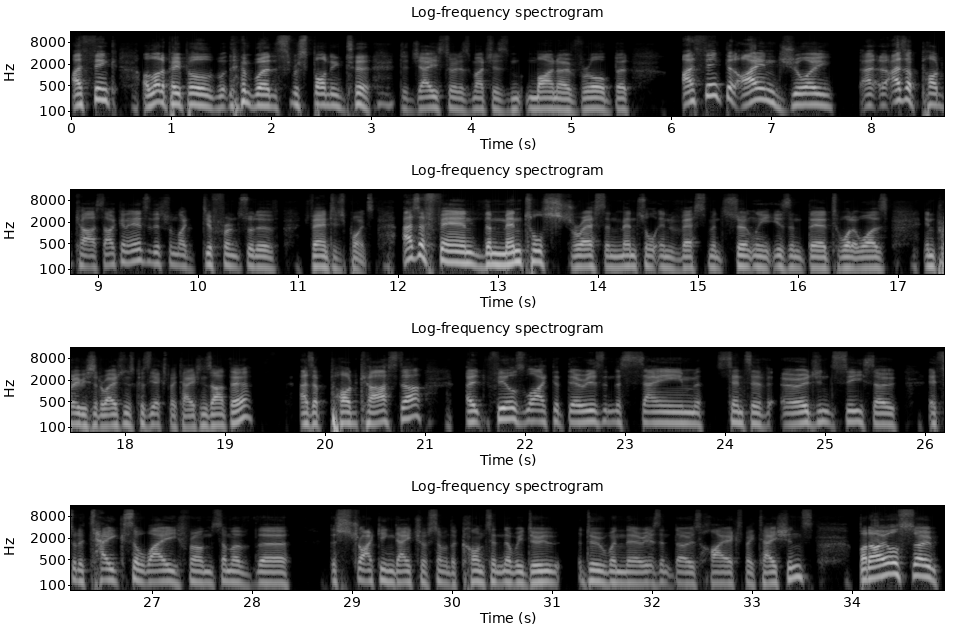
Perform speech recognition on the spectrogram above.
I think a lot of people were responding to to Jay's tweet as much as mine overall, but I think that I enjoy Uh, as a podcast, I can answer this from like different sort of vantage points. As a fan, the mental stress and mental investment certainly isn't there to what it was in previous iterations because the expectations aren't there. As a podcaster, it feels like that there isn't the same sense of urgency. So it sort of takes away from some of the the striking nature of some of the content that we do do when there isn't those high expectations. But I also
